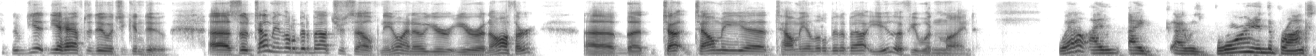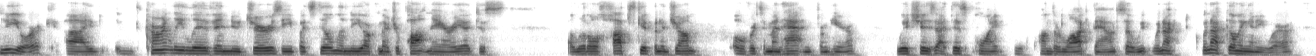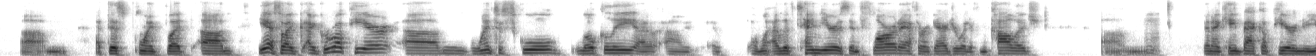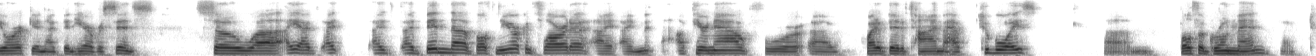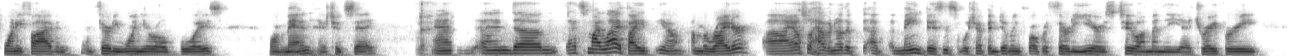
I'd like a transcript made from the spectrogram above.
you, you have to do what you can do. Uh, so tell me a little bit about yourself, Neil. I know you're you're an author, uh, but t- tell me uh, tell me a little bit about you if you wouldn't mind. Well, I, I, I was born in the Bronx, New York. I currently live in New Jersey, but still in the New York metropolitan area, just a little hop, skip, and a jump over to Manhattan from here, which is at this point under lockdown. So we, we're not we're not going anywhere um, at this point. But um, yeah, so I, I grew up here, um, went to school locally. I, I, I I lived 10 years in Florida after I graduated from college. Um, Hmm. Then I came back up here in New York, and I've been here ever since. So uh, I, I, I, I've been uh, both New York and Florida. I, I'm up here now for uh, quite a bit of time. I have two boys. Um, both are grown men, uh, 25 and, and 31 year old boys, or men, I should say. And and um, that's my life. I you know I'm a writer. Uh, I also have another a, a main business which I've been doing for over 30 years too. I'm in the uh, drapery,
